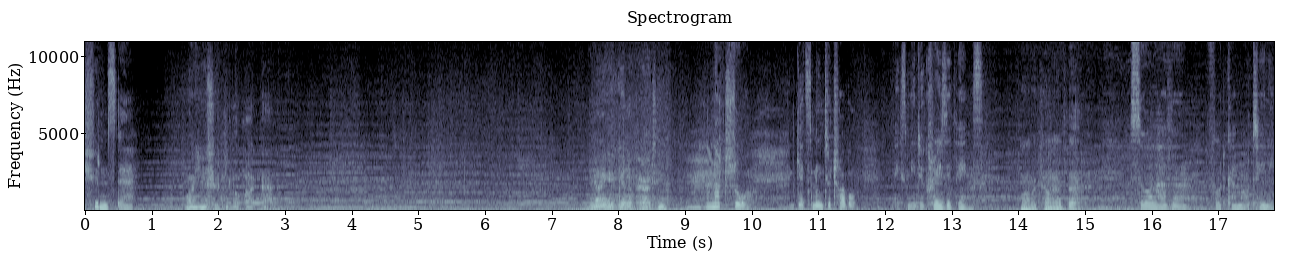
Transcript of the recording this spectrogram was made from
You shouldn't stare. Well, you shouldn't look like that. May I get you an aperitif? Mm, I'm not sure. It gets me into trouble. Makes me do crazy things. Well, we can't have that. So I'll have a vodka martini.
